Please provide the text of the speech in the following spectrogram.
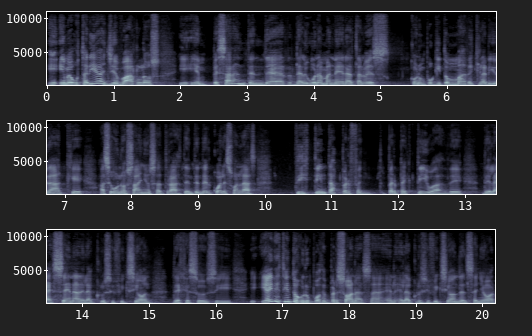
Y, me gustaría llevarlos y empezar a entender de alguna manera, tal vez con un poquito más de claridad que hace unos años atrás, de entender cuáles son las distintas perspectivas de, la escena de la crucifixión de Jesús. Y, hay distintos grupos de personas ¿eh? en, la crucifixión del Señor.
